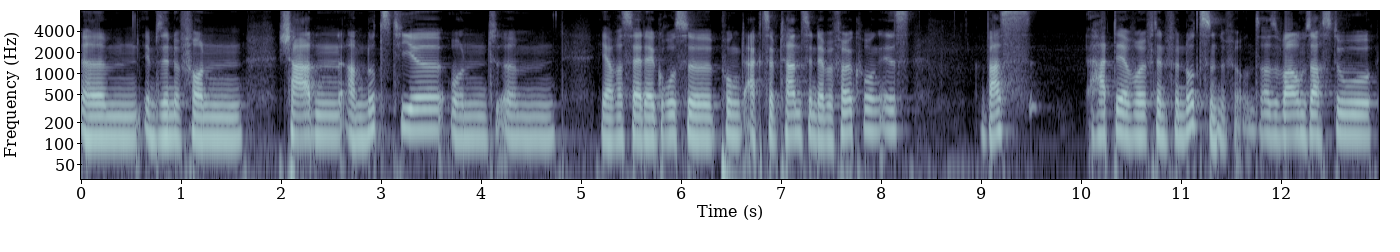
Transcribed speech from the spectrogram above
ähm, im Sinne von Schaden am Nutztier und ähm, ja, was ja der große Punkt Akzeptanz in der Bevölkerung ist. Was hat der Wolf denn für Nutzen für uns? Also warum sagst du,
